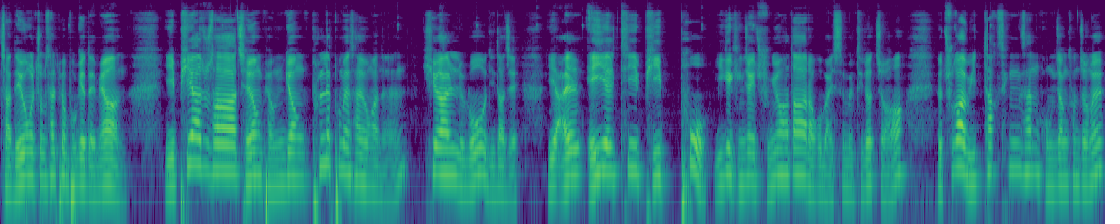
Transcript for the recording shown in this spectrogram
자, 내용을 좀 살펴보게 되면 이 피아 주사 제형 변경 플랫폼에 사용하는 히알루로니다제 이 ALT-B4 이게 굉장히 중요하다라고 말씀을 드렸죠. 추가 위탁 생산 공장 선정을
